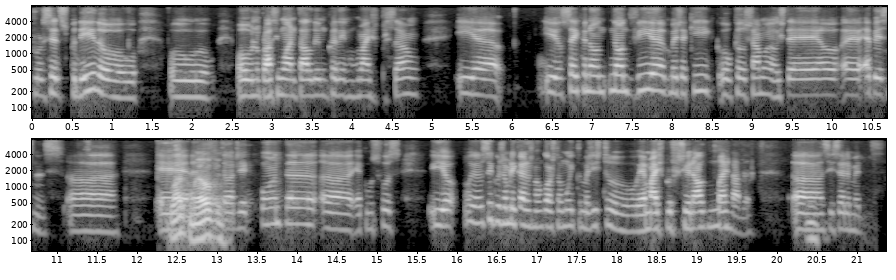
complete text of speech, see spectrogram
por ser despedido ou, ou, ou, no próximo ano está ali um bocadinho com mais pressão. E uh, eu sei que não, não devia, mas aqui o que eles chamam, isto é, é, é business. é, claro, como é óbvio. Que conta, é como se fosse. E eu, eu sei que os americanos não gostam muito, mas isto é mais profissional do que mais nada, hum. sinceramente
